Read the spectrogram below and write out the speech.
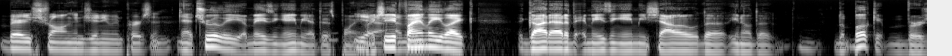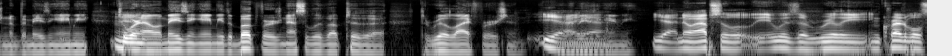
very strong and genuine person. Yeah, truly amazing Amy at this point. Yeah, like she had I mean- finally like got out of Amazing Amy Shallow, the you know the the book version of Amazing Amy, to where now Amazing Amy, the book version, has to live up to the the real life version. Yeah, yeah. Amy. Yeah, no, absolutely. It was a really incredible,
